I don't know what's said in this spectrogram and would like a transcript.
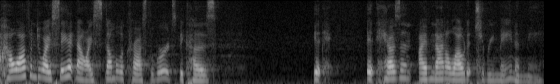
How often do I say it now? I stumble across the words because it it hasn't, I've not allowed it to remain in me.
